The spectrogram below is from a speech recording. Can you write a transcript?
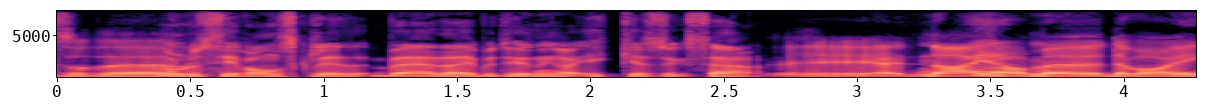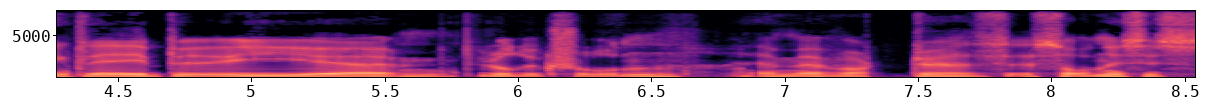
så det Når du sier vanskelig, er det i betydning av ikke suksess? Eh, Nei men det var egentlig i, i eh, produksjonen. Eh, ble, Sony syntes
